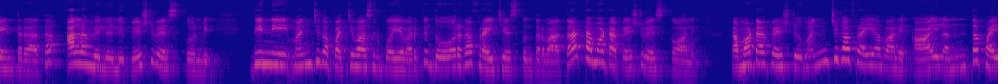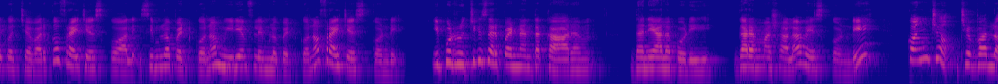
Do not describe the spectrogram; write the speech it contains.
అయిన తర్వాత అల్లం వెల్లుల్లి పేస్ట్ వేసుకోండి. దీన్ని మంచిగా పచ్చివాసన పోయే వరకు దూరగా ఫ్రై చేసుకున్న తర్వాత టమాటా పేస్ట్ వేసుకోవాలి. టమాటా పేస్ట్ మంచిగా ఫ్రై అవ్వాలి. ఆయిల్ అంతా పైకి వచ్చే వరకు ఫ్రై చేసుకోవాలి. సిమ్లో పెట్టుకోనో మీడియం ఫ్లేమ్లో పెట్టుకోనో ఫ్రై చేసుకోండి. ఇప్పుడు రుచికి సరిపడినంత కారం ధనియాల పొడి గరం మసాలా వేసుకోండి. కొంచెం చివర్లో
